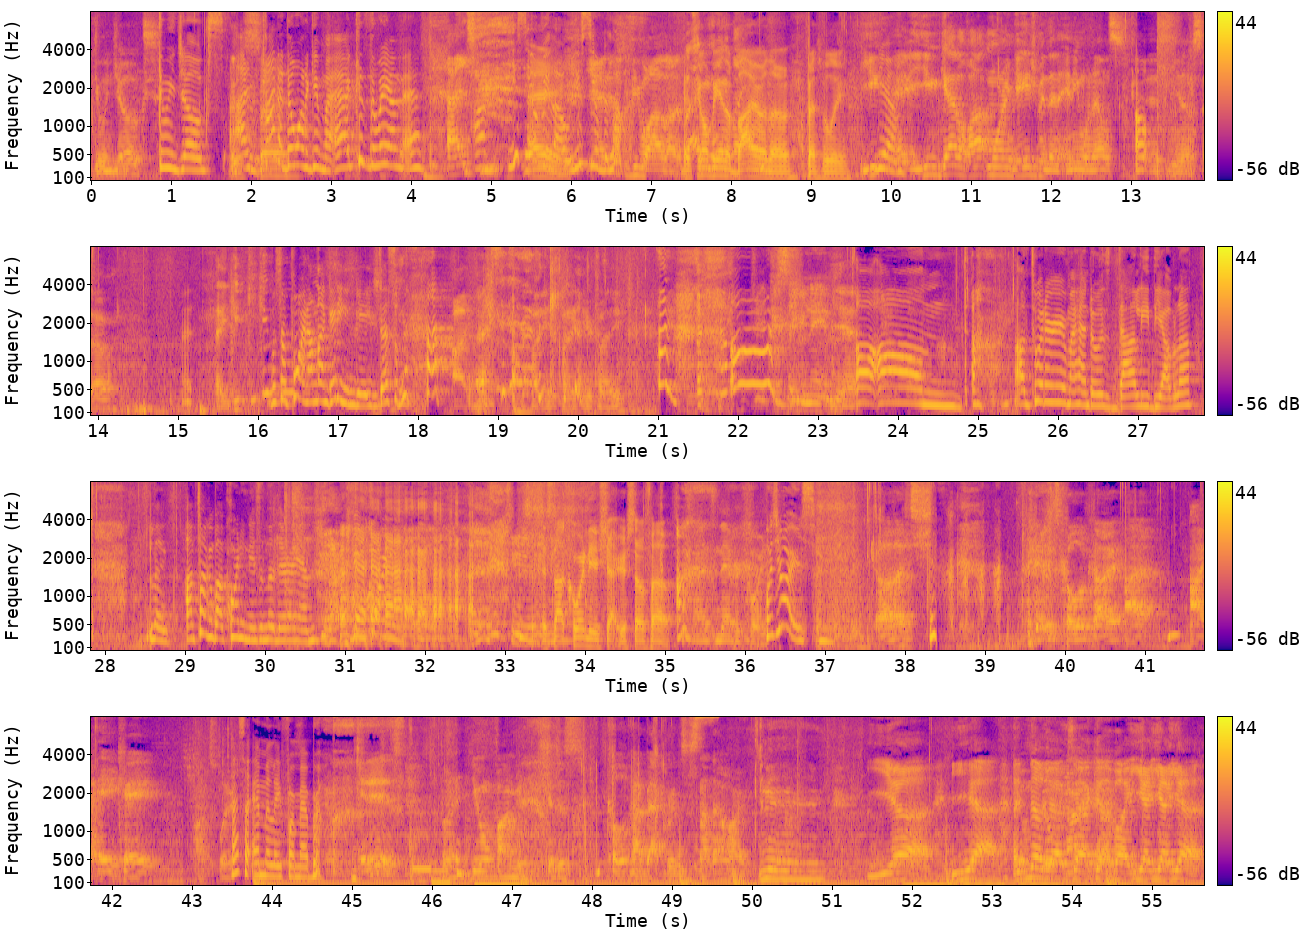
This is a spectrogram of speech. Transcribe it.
Doing jokes. doing jokes. I So- kind of don't want to give my ad because the way I'm at. I, um, You see Hey. him below. You see him yeah, below. that be wild on. It's gonna be in the bio though. Best believe. You, Yeah. hey, you got a lot more engagement than anyone else. Oh. Uh, you know, so. Hey, g- g- g- What's the point? I'm not getting engaged. That's Uh, you're funny, you're funny, you're funny. oh. Just say your name. Yeah. Uh, um, on Twitter, my handle is Dali Diabla. Look, I'm talking about corniness, and look, there I am. Corny. It's not corny to shout yourself out. That's never corny. What's yours? Gosh. it's Kolokai. I I A K on Twitter. That's an MLA format, bro. It is, but you won't find me because it's Kolokai backwards. It's not that hard. Yeah, yeah. Yeah. Another episode. Yeah, yeah, yeah.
